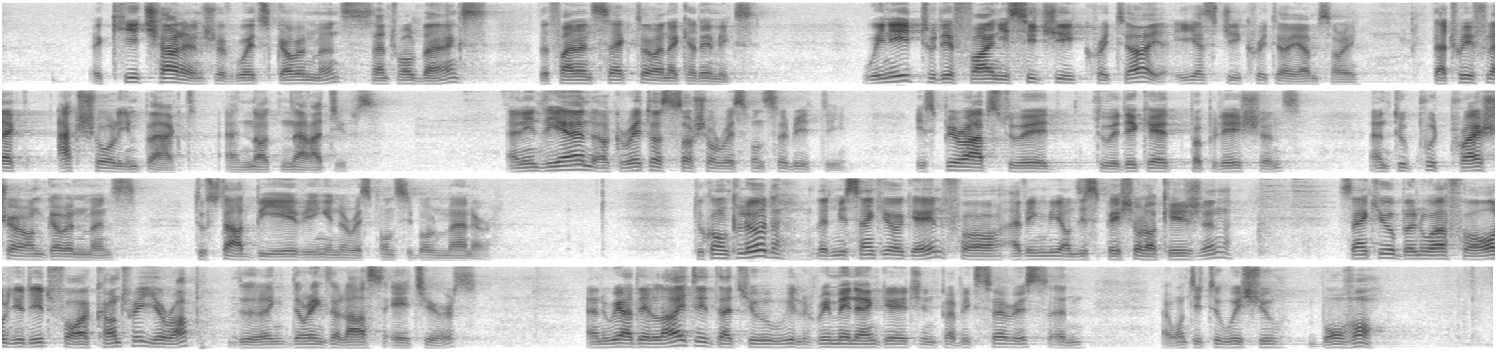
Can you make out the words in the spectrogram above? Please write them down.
a key challenge of which governments, central banks, the finance sector, and academics. We need to define ESG criteria, ESG criteria, I'm sorry, that reflect actual impact and not narratives. And in the end, our greatest social responsibility is perhaps to, ed to educate populations and to put pressure on governments to start behaving in a responsible manner. To conclude, let me thank you again for having me on this special occasion. Thank you, Benoit, for all you did for our country, Europe, during, during the last eight years. And we are delighted that you will remain engaged in public service, and I wanted to wish you bon vent.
